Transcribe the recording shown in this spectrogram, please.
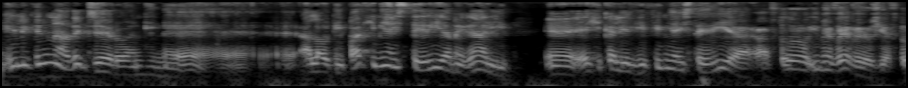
Ειλικρινά δεν ξέρω αν είναι. Αλλά ότι υπάρχει μια ιστερία μεγάλη. Ε, έχει καλλιεργηθεί μια ιστερία. Αυτό είμαι βέβαιος γι' αυτό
